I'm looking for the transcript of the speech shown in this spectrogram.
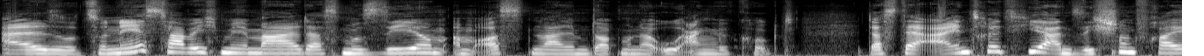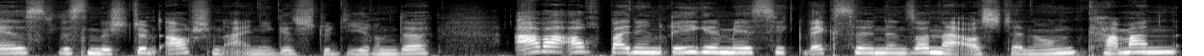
Also, zunächst habe ich mir mal das Museum am Ostenwall im Dortmunder U angeguckt. Dass der Eintritt hier an sich schon frei ist, wissen bestimmt auch schon einige Studierende. Aber auch bei den regelmäßig wechselnden Sonderausstellungen kann man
